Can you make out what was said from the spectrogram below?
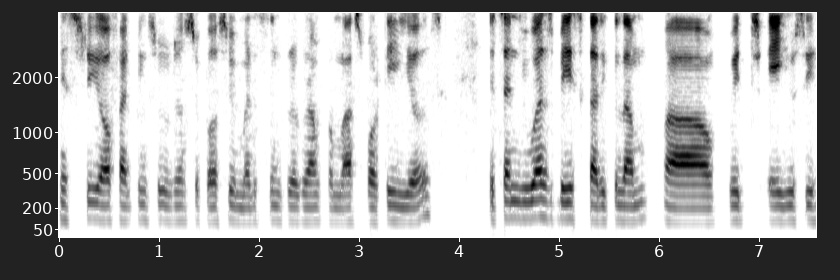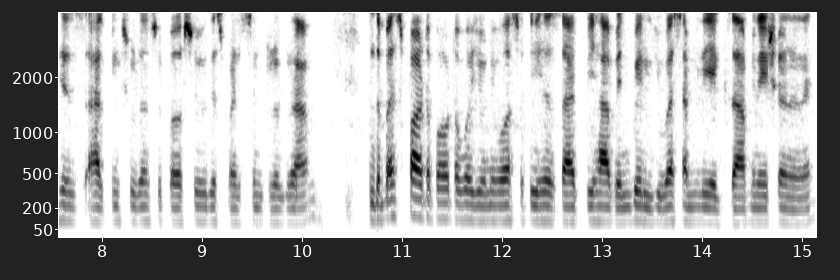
history of helping students to pursue medicine program from last 40 years. It's an US-based curriculum uh, which AUC is helping students to pursue this medicine program. And the best part about our university is that we have inbuilt USMLE examination in it.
